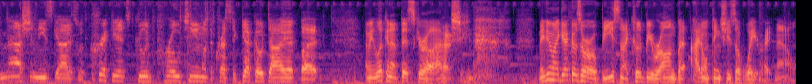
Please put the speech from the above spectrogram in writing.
Mashing these guys with crickets, good protein with the crested gecko diet, but I mean, looking at this girl, I don't, she, maybe my geckos are obese and I could be wrong, but I don't think she's of weight right now.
